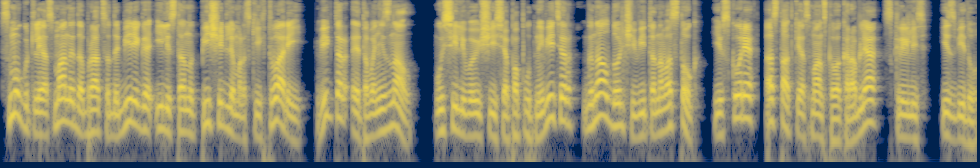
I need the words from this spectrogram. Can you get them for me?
Смогут ли османы добраться до берега или станут пищей для морских тварей? Виктор этого не знал. Усиливающийся попутный ветер гнал Дольче Вита на восток, и вскоре остатки османского корабля скрылись из виду.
